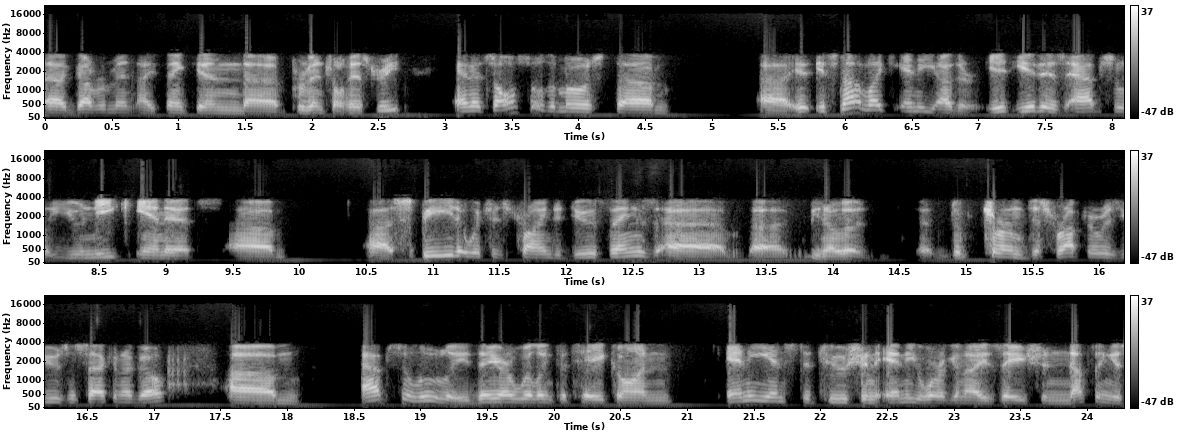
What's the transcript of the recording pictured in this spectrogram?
uh, government I think in uh, provincial history, and it's also the most. Um, uh, it, it's not like any other. It, it is absolutely unique in its um, uh, speed at which it's trying to do things. Uh, you know, the, the term disruptor was used a second ago. Um, absolutely, they are willing to take on any institution, any organization. Nothing is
